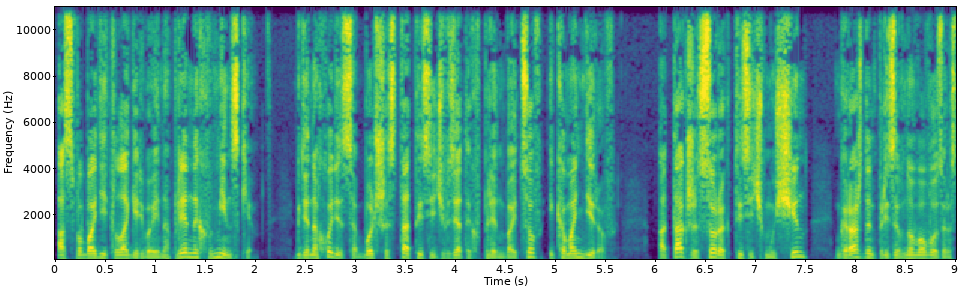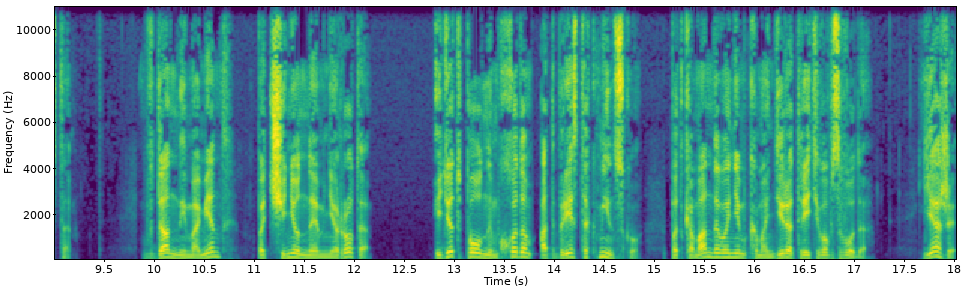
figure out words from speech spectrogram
освободить лагерь военнопленных в Минске, где находится больше 100 тысяч взятых в плен бойцов и командиров, а также 40 тысяч мужчин, граждан призывного возраста. В данный момент подчиненная мне рота идет полным ходом от Бреста к Минску под командованием командира третьего взвода. Я же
